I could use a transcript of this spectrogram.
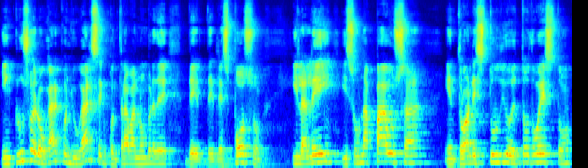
Incluso el hogar conyugal se encontraba a nombre de, del esposo. Y la ley hizo una pausa, entró al estudio de todo esto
